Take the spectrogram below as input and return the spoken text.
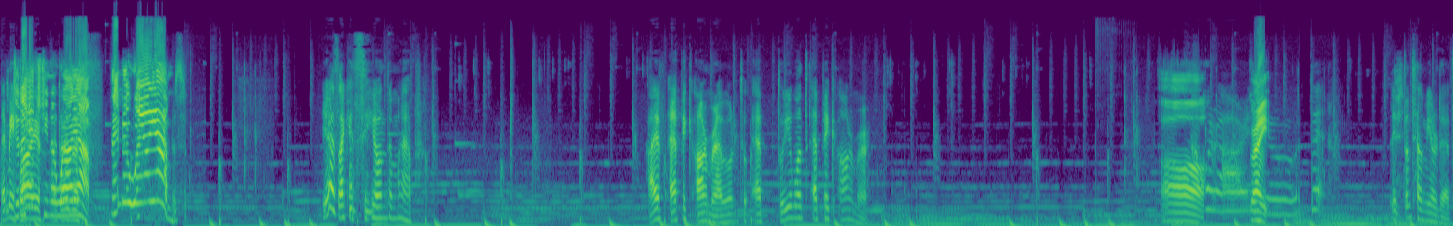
Let me Do they actually know where I there's a am? f- They know where I am. there's- Yes, I can see you on the map. I have epic armor. I want to. Ep- Do you want epic armor? Oh Where are Great. you? Don't tell me you're dead.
